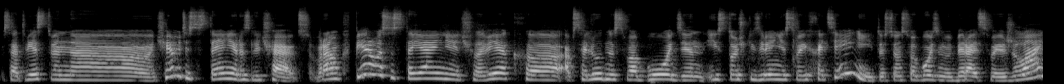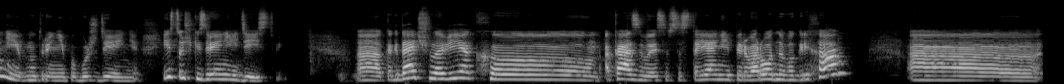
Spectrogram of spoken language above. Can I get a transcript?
соответственно, чем эти состояния различаются? В рамках первого состояния человек э, абсолютно свободен и с точки зрения своих хотений, то есть он свободен выбирать свои желания и внутренние побуждения, и с точки зрения действий. А, когда человек э, оказывается в состоянии первородного греха, а,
